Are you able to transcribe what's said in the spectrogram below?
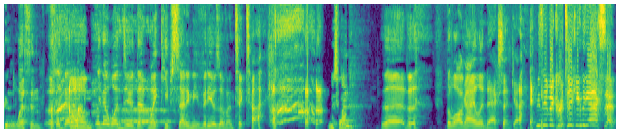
Listen. It's like that, Um, one, like that one dude that Mike keeps sending me videos of on TikTok. Which one? The the the Long Island accent guy. He's even critiquing the accent.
